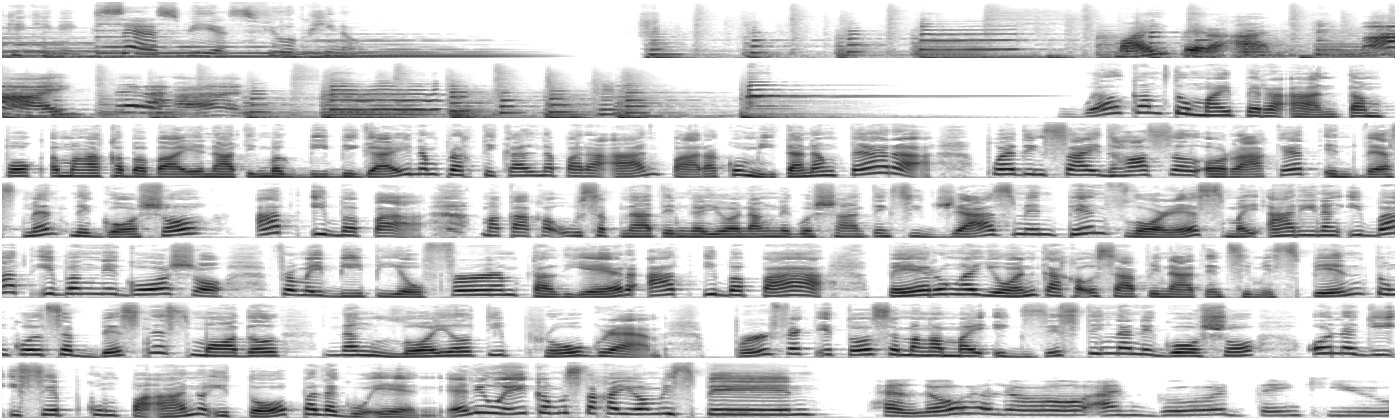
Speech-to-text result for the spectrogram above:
nakikinig sa SBS Filipino. May Peraan. May Peraan. Welcome to My Peraan. Tampok ang mga kababayan nating magbibigay ng praktikal na paraan para kumita ng pera. Pwedeng side hustle o racket, investment, negosyo, at iba pa. Makakausap natin ngayon ang negosyanteng si Jasmine Pin Flores, may-ari ng iba't ibang negosyo from a BPO firm, talyer at iba pa. Pero ngayon, kakausapin natin si Miss Pin tungkol sa business model ng loyalty program. Perfect ito sa mga may existing na negosyo o nag-iisip kung paano ito palaguin. Anyway, kamusta kayo, Miss Pin? Hello, hello. I'm good. Thank you.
